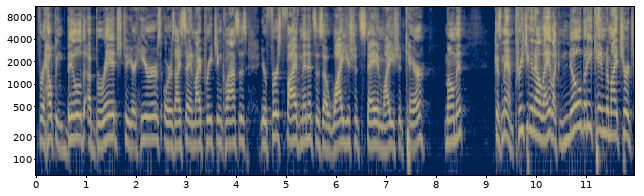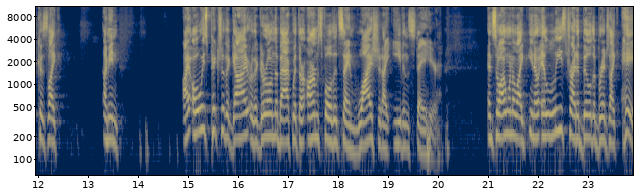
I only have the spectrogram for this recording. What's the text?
for helping build a bridge to your hearers, or as I say in my preaching classes, your first five minutes is a why you should stay and why you should care moment. Because, man, preaching in LA, like nobody came to my church because, like, I mean, I always picture the guy or the girl in the back with their arms folded saying, Why should I even stay here? And so I want to, like, you know, at least try to build a bridge like, hey,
